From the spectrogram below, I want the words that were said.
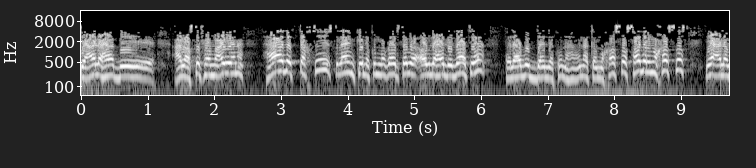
جعلها على صفة معينة. هذا التخصيص لا يمكن يكون من غير سبب أو لها لذاتها فلا بد أن يكون هناك مخصص. هذا المخصص يعلم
